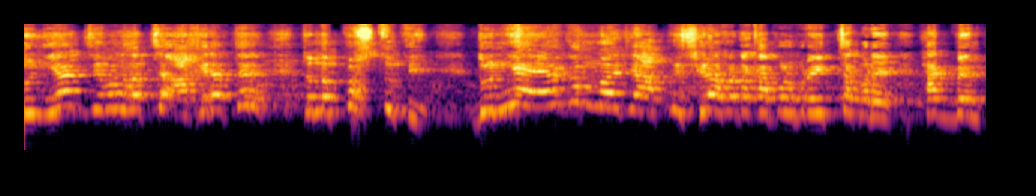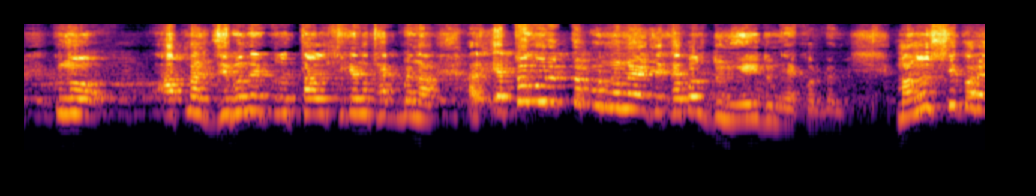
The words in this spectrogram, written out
দুনিয়ার জীবন হচ্ছে আখেরাতের জন্য প্রস্তুতি। দুনিয়া এরকম নয় যে আপনি ছিঁড়া ফাটা কাপড় পরে ইচ্ছা করে থাকবেন কোনো আপনার জীবনের কোনো তাল ঠিকানা থাকবে না। আর এত গুরুত্বপূর্ণ নয় যে কেবল দুনিয়াই দুনিয়া করবেন। মানুষই করে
